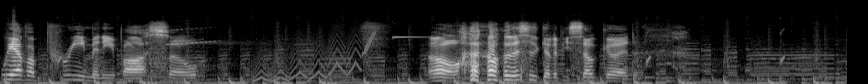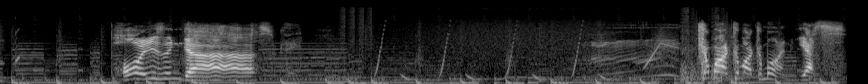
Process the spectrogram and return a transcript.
We have a pre-mini boss, so... Oh, this is gonna be so good. Poison gas! Okay. Mm, come on, come on, come on! Yes!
